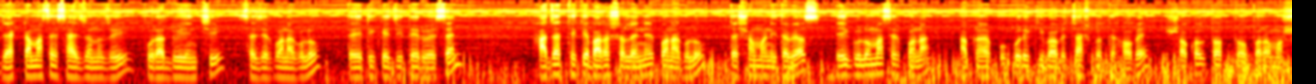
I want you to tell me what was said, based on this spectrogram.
যে একটা মাছের সাইজ অনুযায়ী পুরা দুই ইঞ্চি সাইজের পোনাগুলো, তো এটি কেজিতে রয়েছেন। হাজার থেকে বারোশো লাইনের পোনাগুলো তাই সম্মানিত ব্যাস এইগুলো মাছের পোনা আপনারা পুকুরে কীভাবে চাষ করতে হবে, সকল তথ্য পরামর্শ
